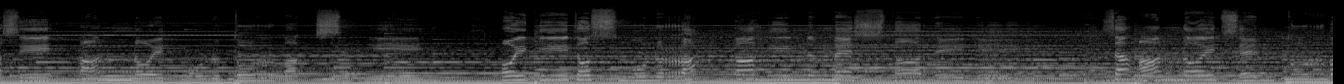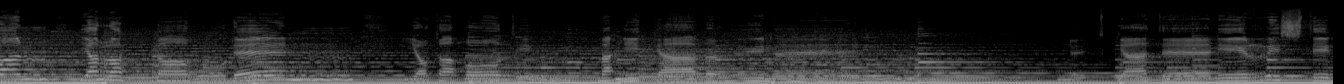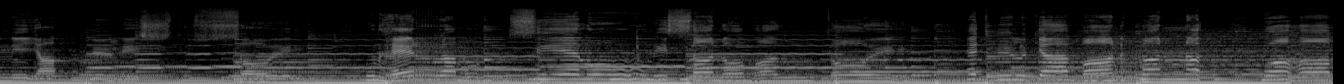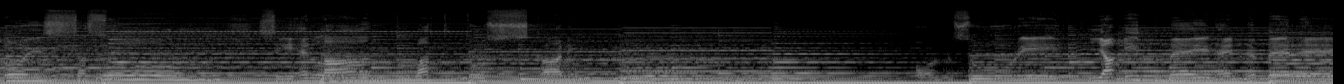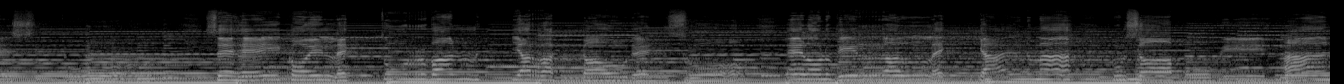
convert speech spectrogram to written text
Voimasi annoit turvakseni. Oi kiitos mun rakkahin mestarini. Sä annoit sen turvan ja rakkauden, jota otin mä ikävöinen. Nyt käteeni ristin ja ylistys soi kun Herra mun sieluni sanoman toi. Et hylkää vaan kannat mua haavoissa sun, siihen laantuvat tuskani On suuri ja ihmeinen veresi tuo, se heikoille turvan ja rakkauden suo. Elon virralle käyn mä, kun saapui hän.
